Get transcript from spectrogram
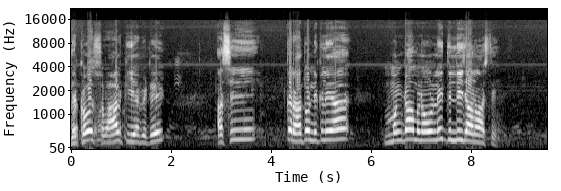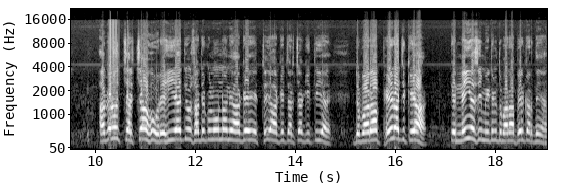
ਦੇਖੋ ਸਵਾਲ ਕੀ ਹੈ ਬੇਟੇ? ਅਸੀਂ ਘਰਾਂ ਤੋਂ ਨਿਕਲੇ ਆ ਮੰਗਾ ਮਨਾਉਣ ਲਈ ਦਿੱਲੀ ਜਾਣ ਵਾਸਤੇ। ਅਗਰ ਉਹ ਚਰਚਾ ਹੋ ਰਹੀ ਹੈ ਤੇ ਉਹ ਸਾਡੇ ਕੋਲ ਉਹਨਾਂ ਨੇ ਆ ਕੇ ਇੱਥੇ ਆ ਕੇ ਚਰਚਾ ਕੀਤੀ ਹੈ ਦੁਬਾਰਾ ਫਿਰ ਅੱਜ ਕਿਹਾ ਕਿ ਨਹੀਂ ਅਸੀਂ ਮੀਟਿੰਗ ਦੁਬਾਰਾ ਫਿਰ ਕਰਦੇ ਹਾਂ।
